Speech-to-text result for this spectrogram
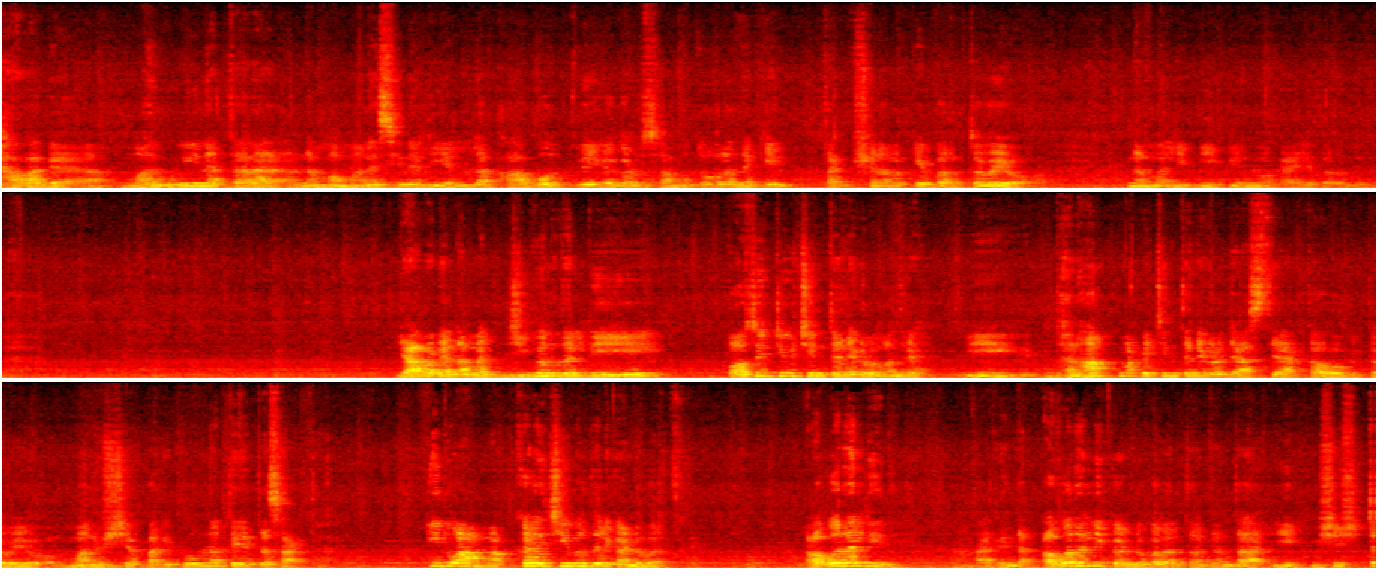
ಯಾವಾಗ ಮಗುವಿನ ಥರ ನಮ್ಮ ಮನಸ್ಸಿನಲ್ಲಿ ಎಲ್ಲ ಭಾವೋದ್ವೇಗಗಳು ಸಮತೋಲನಕ್ಕೆ ತಕ್ಷಣಕ್ಕೆ ಬರ್ತವೆಯೋ ನಮ್ಮಲ್ಲಿ ಬಿ ಪಿ ಎನ್ನುವ ಕಾಯಿಲೆ ಬರೋದಿಲ್ಲ ಯಾವಾಗ ನಮ್ಮ ಜೀವನದಲ್ಲಿ ಪಾಸಿಟಿವ್ ಚಿಂತನೆಗಳು, ಅಂದರೆ ಈ ಧನಾತ್ಮಕ ಚಿಂತನೆಗಳು ಜಾಸ್ತಿ ಆಗ್ತಾ ಹೋಗುತ್ತವೆಯೋ, ಮನುಷ್ಯ ಪರಿಪೂರ್ಣತೆಯತ್ತ ಸಾಕ್ತಾರೆ ಇದು ಆ ಮಕ್ಕಳ ಜೀವನದಲ್ಲಿ ಕಂಡು ಬರ್ತದೆ. ಅವರಲ್ಲಿ ಇದೆ. ಅವರಲ್ಲಿ ಕಂಡು ಬರತಕ್ಕಂತಹ ಈ ವಿಶಿಷ್ಟ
